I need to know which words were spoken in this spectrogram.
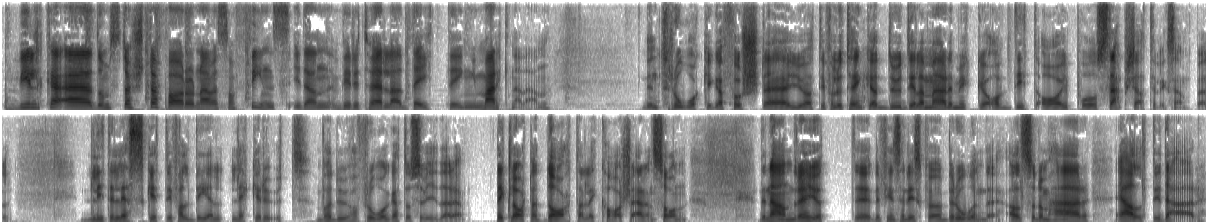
Vilka är de största farorna som finns i den virtuella datingmarknaden? Den tråkiga första är ju att ifall du tänker att du delar med dig mycket av ditt AI på Snapchat till exempel. Lite läskigt ifall det läcker ut, vad du har frågat och så vidare. Det är klart att dataläckage är en sån. Den andra är ju att eh, det finns en risk för beroende, alltså de här är alltid där.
